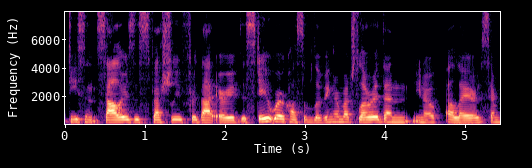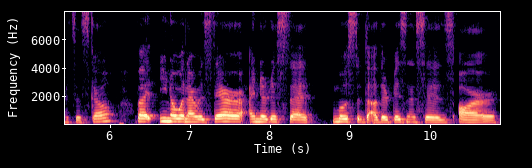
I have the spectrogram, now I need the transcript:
decent salaries, especially for that area of the state where costs of living are much lower than, you know, LA or San Francisco. But, you know, when I was there, I noticed that most of the other businesses are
